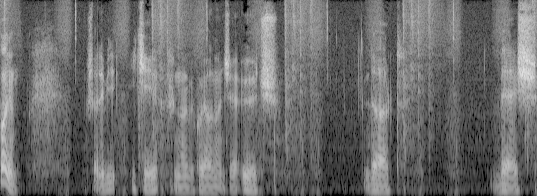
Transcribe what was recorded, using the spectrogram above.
koyun. Şöyle bir 2, şunları bir koyalım önce. 3, 4, 5,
